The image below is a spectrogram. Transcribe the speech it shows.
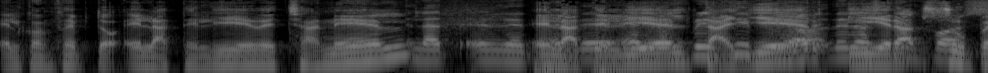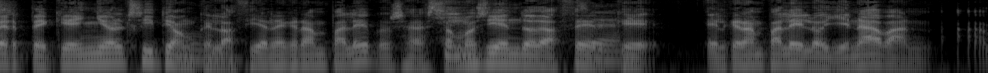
el concepto el atelier de Chanel El de- atelier, el el, taller y era. Mm. súper pequeño el sitio, aunque lo hacía en el Gran Palais. O sea, estamos Sí. yendo de hacer Sí. que el Gran Palais lo llenaban ah,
